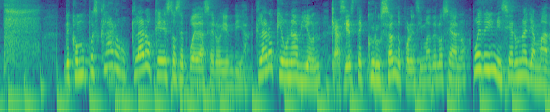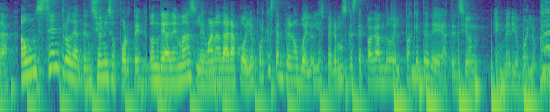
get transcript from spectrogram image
de cómo, pues claro, claro que esto se puede hacer hoy en día. Claro que un avión que así esté cruzando por encima del océano puede iniciar una llamada a un centro de atención y soporte donde además le van a dar apoyo porque está en pleno vuelo y esperemos que esté pagando el paquete de atención en medio vuelo.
